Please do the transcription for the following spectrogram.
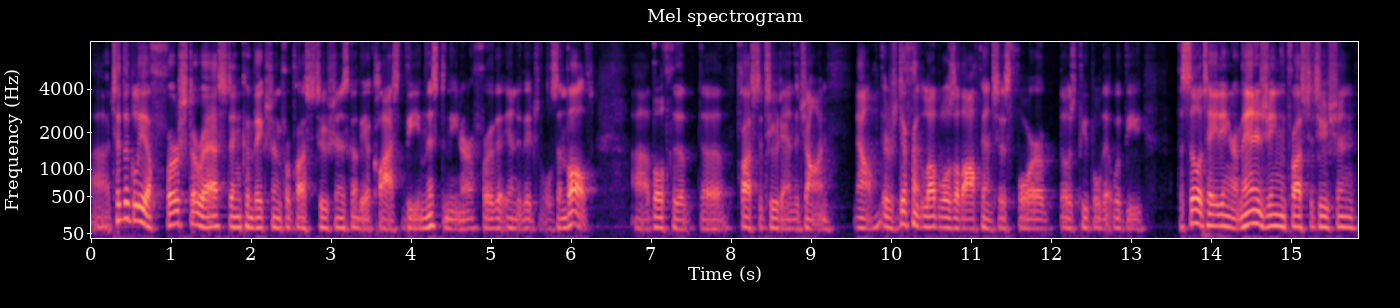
Uh, typically, a first arrest and conviction for prostitution is going to be a Class B misdemeanor for the individuals involved, uh, both the, the prostitute and the John. Now, there's different levels of offenses for those people that would be facilitating or managing prostitution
